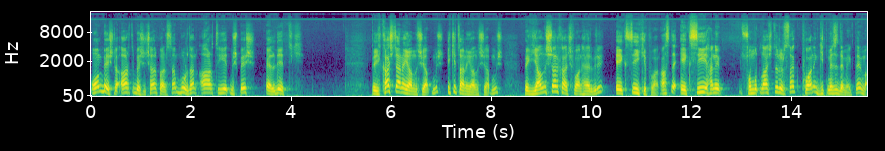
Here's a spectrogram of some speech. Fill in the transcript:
15 ile artı 5'i çarparsam buradan artı 75 elde ettik. Peki kaç tane yanlış yapmış? 2 tane yanlış yapmış. Peki yanlışlar kaç puan her biri? Eksi 2 puan. Aslında eksiği hani somutlaştırırsak puanın gitmesi demek değil mi?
